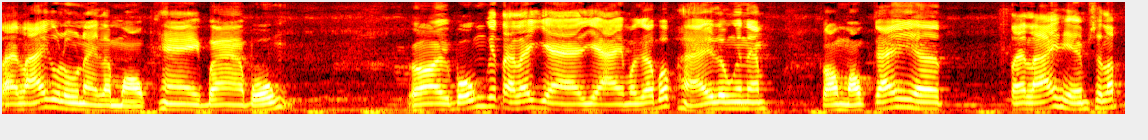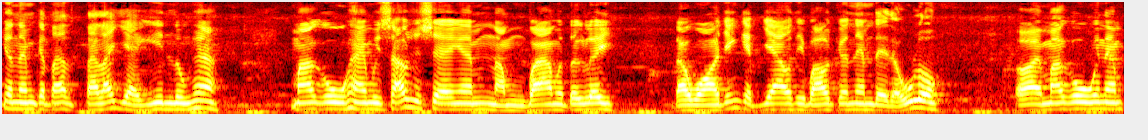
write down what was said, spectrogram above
Tay lái của lô này là 1 2 3 4 rồi bốn cái tay lái dài dài mà ra bóp hệ luôn anh em. Còn một cái uh, tay lái thì em sẽ lắp cho anh em cái tay, tay lái dài gin luôn ha. Magu 26cc anh em nòng 34 ly. Đầu bò chén kẹp dao thì bao cho anh em đầy đủ luôn. Rồi Magu anh em.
